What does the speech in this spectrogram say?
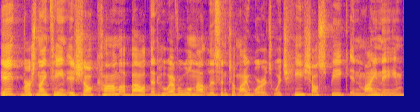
It, verse 19, it shall come about that whoever will not listen to my words, which he shall speak in my name,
